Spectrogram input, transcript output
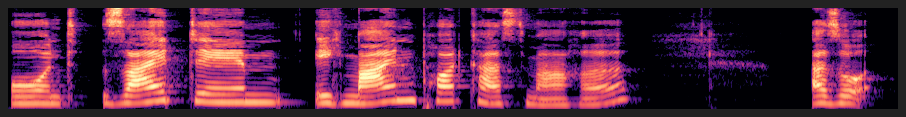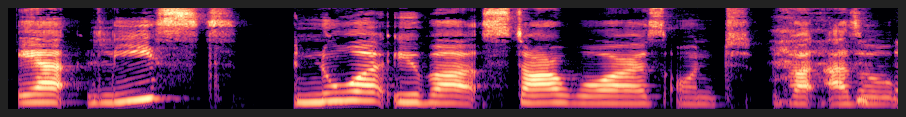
Und seitdem ich meinen Podcast mache, also er liest nur über Star Wars und also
